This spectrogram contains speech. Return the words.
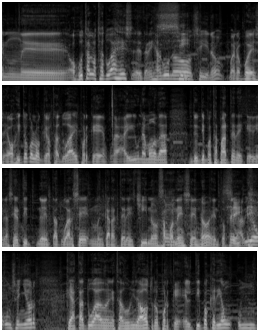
em, eh, ¿os gustan los tatuajes? Eh, ¿Tenéis alguno? Sí. ¿no? Bueno, pues eh, ojito con lo que os tatuáis porque hay una moda de un tiempo a esta parte de que viene a ser tatuarse en caracteres chinos, Sí. japoneses, ¿no? Entonces Sí. ha habido un señor que ha tatuado en Estados Unidos a otro porque el tipo quería un, un-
